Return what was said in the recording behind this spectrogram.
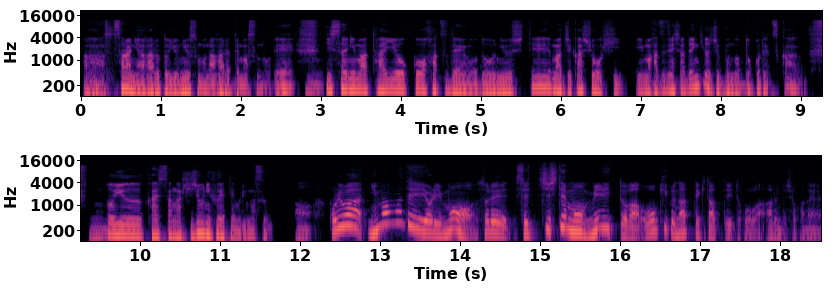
あさらに上がるというニュースも流れてますので、うん実際にまあ太陽光発電を導入して、まあ自家消費、今発電した電気を自分のとこで使ううんという会社さんが非常に増えております。あこれは今までよりも、それ設置してもメリットが大きくなってきたっていうところがあるんでしょうかね。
